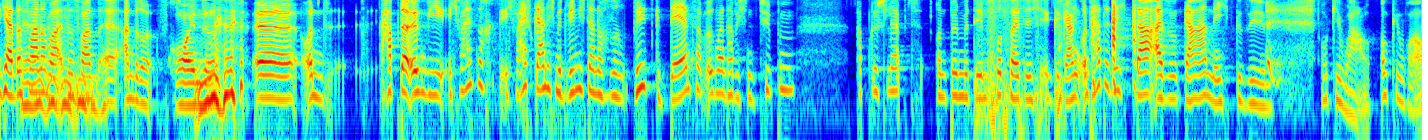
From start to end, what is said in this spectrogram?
Ja, das waren aber, das waren äh, andere Freunde. äh, und hab da irgendwie, ich weiß noch, ich weiß gar nicht, mit wem ich da noch so wild gedanced habe. Irgendwann habe ich einen Typen abgeschleppt und bin mit dem vorzeitig äh, gegangen und hatte dich da also gar nicht gesehen. Okay, wow. Okay, wow.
